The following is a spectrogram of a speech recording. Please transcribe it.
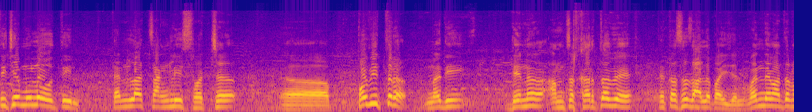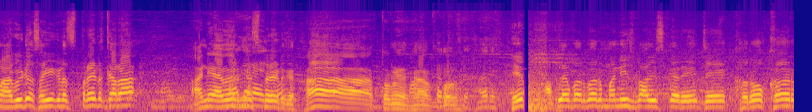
तिचे मुलं होतील त्यांना चांगली स्वच्छ पवित्र नदी देणं आमचं कर्तव्य आहे. ते तसं झालं पाहिजे. वंदे मात्र हा व्हिडिओ सगळीकडे स्प्रेड करा. आणि अवेअरनेस स्प्रेड करा. हा तुम्ही हा बरोबर हे आपल्याबरोबर मनीष बाविस्कर आहे जे खरोखर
